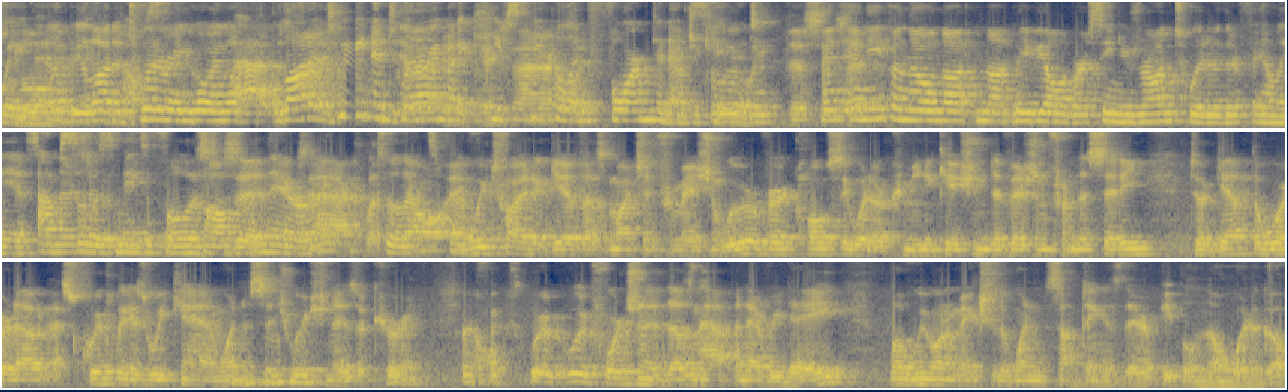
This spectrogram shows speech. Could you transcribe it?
way. Absolutely. that There'll be a lot of twittering going on Uh, A the lot of tweeting and Yeah. twittering, but it keeps people informed and educated. Absolutely. This and, is and it. even though not not maybe all of our seniors are on Twitter, their family is. And that just means a phone Well, this call from it, there, exactly. right? So No, that's and we try to give as much information. We work very closely with our communication division from the city to get the word out as quickly as we can when a situation is occurring. You know, Mm-hmm. Perfect. we're, we're fortunate it doesn't happen every day, but we want to make sure that when something is there, people know where to go.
